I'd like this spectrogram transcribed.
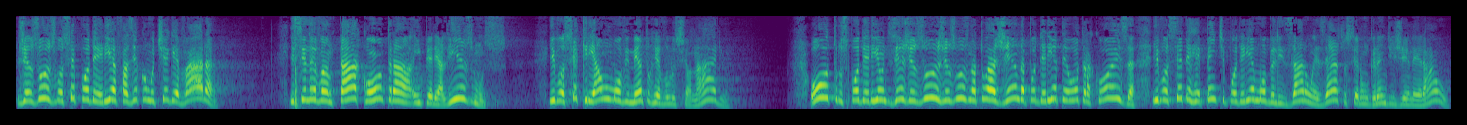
Jesus, você poderia fazer como Che Guevara e se levantar contra imperialismos, e você criar um movimento revolucionário. Outros poderiam dizer: Jesus, Jesus, na tua agenda poderia ter outra coisa, e você de repente poderia mobilizar um exército, ser um grande general,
